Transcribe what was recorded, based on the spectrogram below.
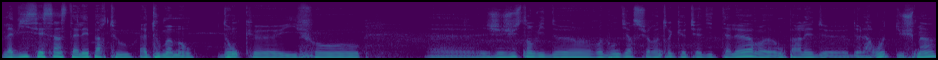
La vie sait s'installer partout, à tout moment. Donc euh, il faut. Euh, J'ai juste envie de rebondir sur un truc que tu as dit tout à l'heure. Euh, On parlait de, de la route, du chemin.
